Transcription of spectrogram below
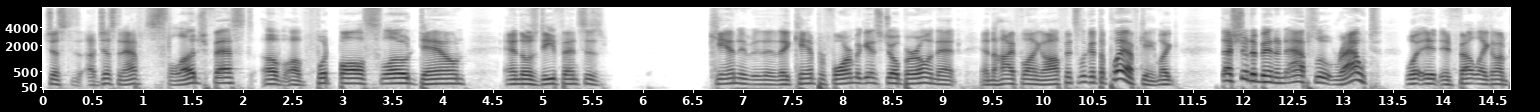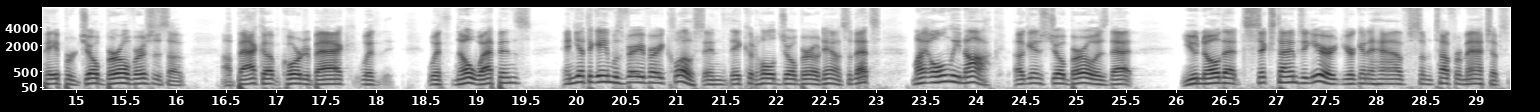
just uh, just an absolute sludge fest of of football slowed down, and those defenses can they can perform against Joe Burrow and that and the high flying offense. Look at the playoff game, like that should have been an absolute rout. What it, it felt like on paper, Joe Burrow versus a a backup quarterback with with no weapons, and yet the game was very very close, and they could hold Joe Burrow down. So that's my only knock against Joe Burrow is that you know that six times a year you're going to have some tougher matchups,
